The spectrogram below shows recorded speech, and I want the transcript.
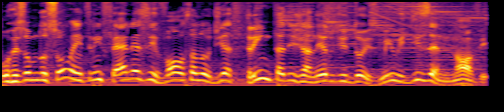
O resumo do som entra em férias e volta no dia 30 de janeiro de 2019.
